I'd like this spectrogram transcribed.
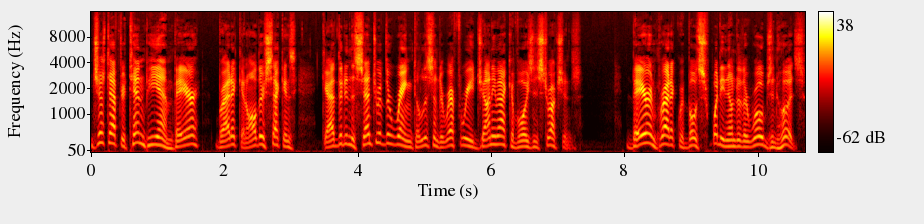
Just after 10 p.m., Baer, Braddock, and all their seconds gathered in the center of the ring to listen to referee Johnny McAvoy's instructions. Baer and Braddock were both sweating under their robes and hoods.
